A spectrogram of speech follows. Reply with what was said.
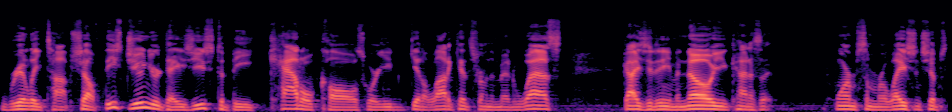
really top shelf. These junior days used to be cattle calls where you'd get a lot of kids from the Midwest, guys you didn't even know. You kind of form some relationships.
